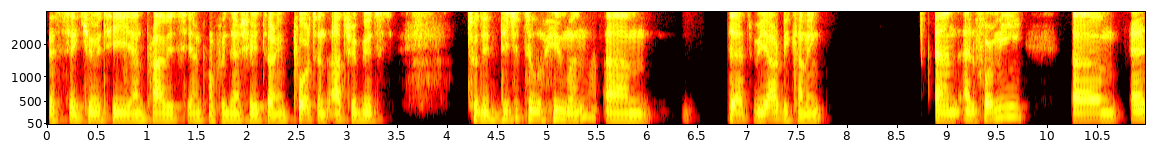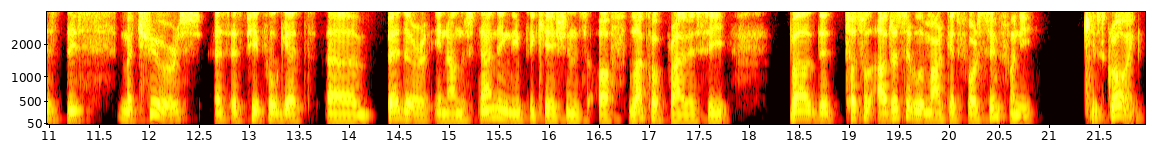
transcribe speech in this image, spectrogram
that security and privacy and confidentiality are important attributes to the digital human um, that we are becoming, and and for me um, as this matures, as, as people get uh, better in understanding the implications of lack of privacy, well, the total addressable market for Symphony keeps growing.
